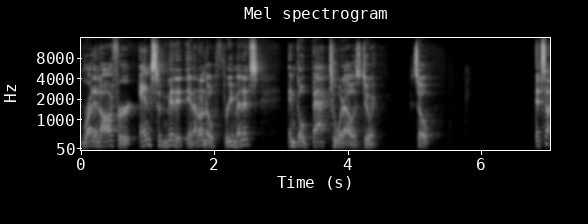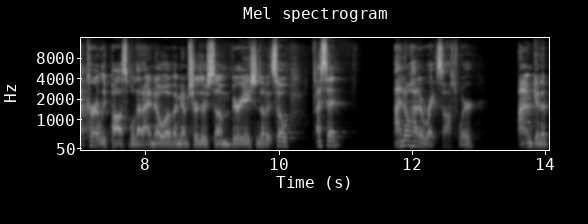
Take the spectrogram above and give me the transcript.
write an offer and submit it in, I don't know, three minutes and go back to what I was doing. So it's not currently possible that I know of. I mean, I'm sure there's some variations of it. So I said, I know how to write software. I'm going to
